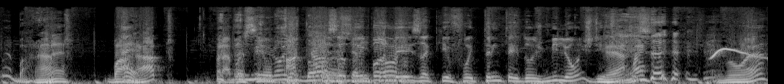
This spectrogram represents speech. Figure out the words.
Não é barato. É. Barato. Para você milhões de A casa do território. Ibanez aqui foi 32 milhões de reais. Não é?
